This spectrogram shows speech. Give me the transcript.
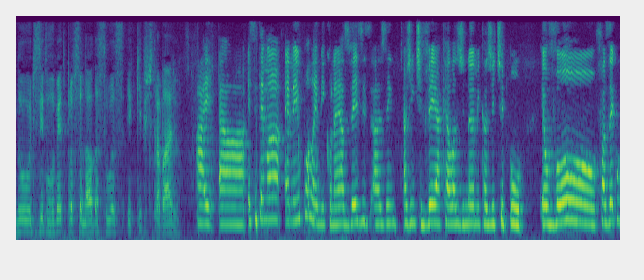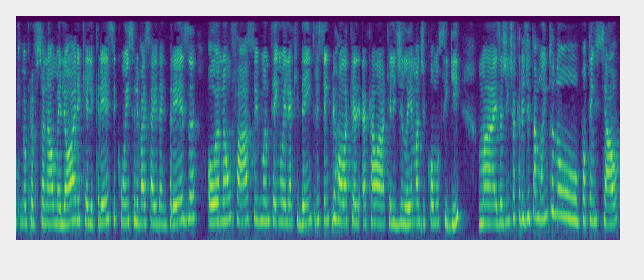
no desenvolvimento profissional das suas equipes de trabalho. Ai, uh, esse tema é meio polêmico, né? Às vezes a gente vê aquelas dinâmicas de tipo eu vou fazer com que meu profissional melhore, que ele cresça, e com isso ele vai sair da empresa, ou eu não faço e mantenho ele aqui dentro, e sempre rola aquele, aquela, aquele dilema de como seguir. Mas a gente acredita muito no potencial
